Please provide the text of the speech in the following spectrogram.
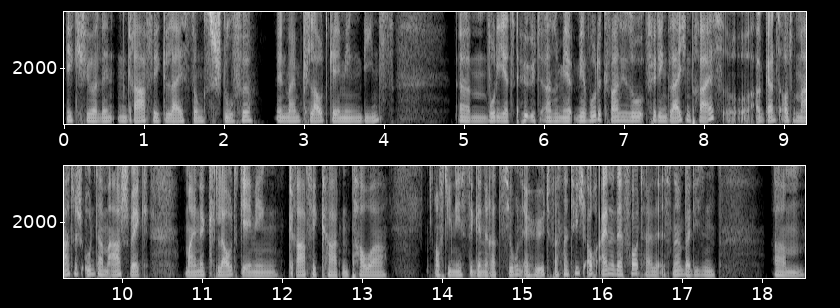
äquivalenten Grafikleistungsstufe in meinem Cloud Gaming Dienst ähm, wurde jetzt erhöht. Also mir, mir wurde quasi so für den gleichen Preis äh, ganz automatisch unterm Arsch weg meine Cloud Gaming Grafikkarten Power auf die nächste Generation erhöht, was natürlich auch einer der Vorteile ist, ne, bei diesen ähm,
